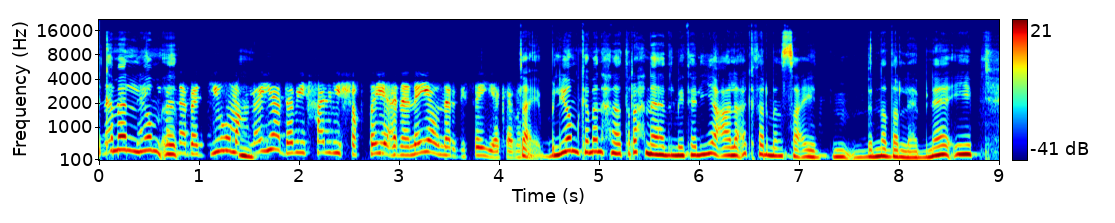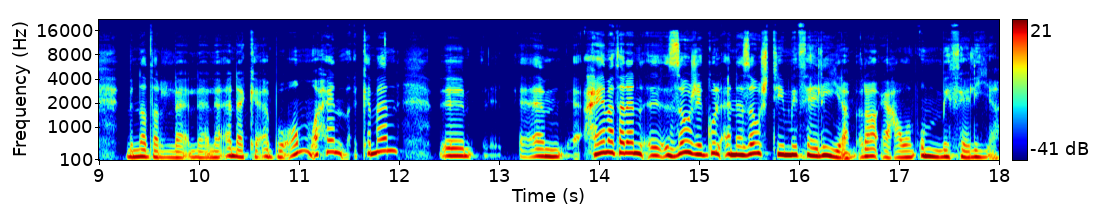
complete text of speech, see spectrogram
كمان اليوم أنا بديهم عليا ده بيخلي الشخصيه أنانية ونرجسية كمان. طيب اليوم كمان إحنا طرحنا هذه المثالية على أكثر من صعيد بالنظر لأبنائي بالنظر لأنا كأب وأم وأحيانا كمان أحيانا مثلا الزوج يقول أنا زوجتي مثالية رائعة وأم مثالية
